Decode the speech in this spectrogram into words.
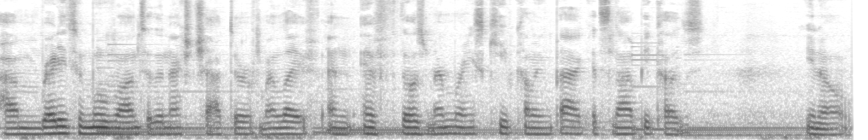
I'm ready to move on to the next chapter of my life. And if those memories keep coming back, it's not because, you know,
